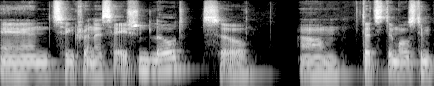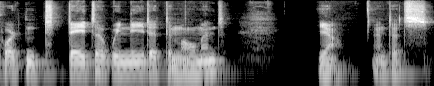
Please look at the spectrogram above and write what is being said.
and synchronization load. So um, that's the most important data we need at the moment. Yeah, and that's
